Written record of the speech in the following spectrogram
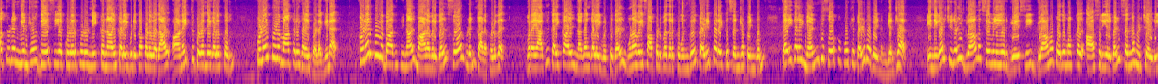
அத்துடன் இன்று தேசிய குளர்புழு நீக்க நாள் கடைபிடிக்கப்படுவதால் அனைத்து குழந்தைகளுக்கும் குளர்புழு மாத்திரைகளை வழங்கினர். குளர்புழு பாதிப்பினால் மாணவர்கள் சோர்வுடன் காணப்படுவர். முறையாக கை கால் நகங்களை வெட்டுதல் உணவை சாப்பிடுவதற்கு முன்பு கழிப்பறைக்கு சென்ற பின்பும் கைகளை நன்கு சோப்பு போட்டு கழுவ வேண்டும் என்றார். இந்நிகழ்ச்சியில் கிராம செவிலியர் கிரேசி கிராம பொதுமக்கள் ஆசிரியர்கள் சென்னமிழ்ச்செல்வி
